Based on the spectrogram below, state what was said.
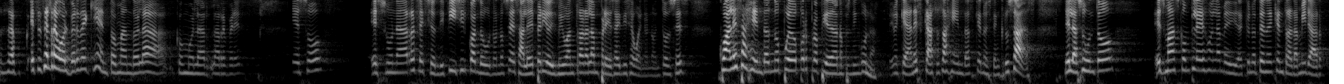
O sea, ese es el revólver de quién tomando la, como la, la referencia. Eso es una reflexión difícil cuando uno, no se sale de periodismo y va a entrar a la empresa y dice, bueno, no, entonces, ¿cuáles agendas no puedo por propiedad? No, pues ninguna. Me quedan escasas agendas que no estén cruzadas. El asunto es más complejo en la medida que uno tiene que entrar a mirar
